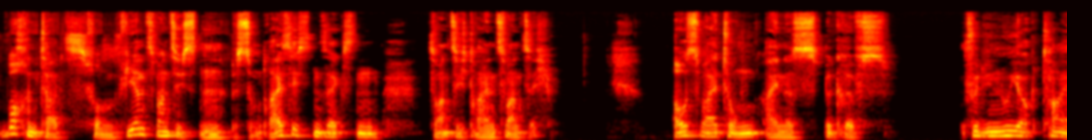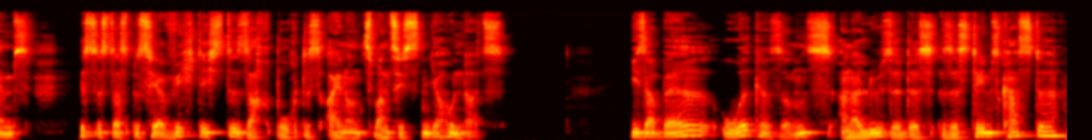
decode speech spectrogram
Wochentaz vom 24. bis zum 30.06.2023. Ausweitung eines Begriffs. Für die New York Times ist es das bisher wichtigste Sachbuch des 21. Jahrhunderts. Isabel Wilkersons Analyse des Systems Kaste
